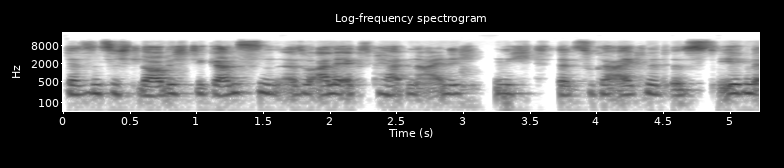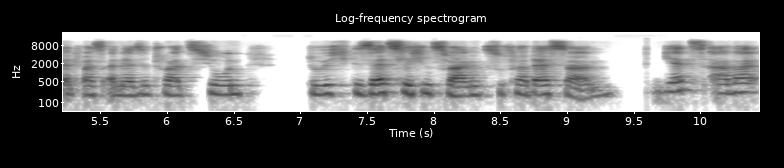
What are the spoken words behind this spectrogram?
da sind sich, glaube ich, die ganzen, also alle Experten einig, nicht dazu geeignet ist, irgendetwas an der Situation durch gesetzlichen Zwang zu verbessern. Jetzt aber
